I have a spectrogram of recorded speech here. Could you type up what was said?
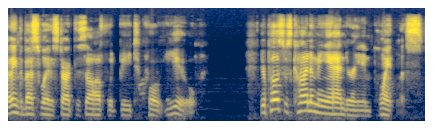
I think the best way to start this off would be to quote you. Your post was kind of meandering and pointless.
